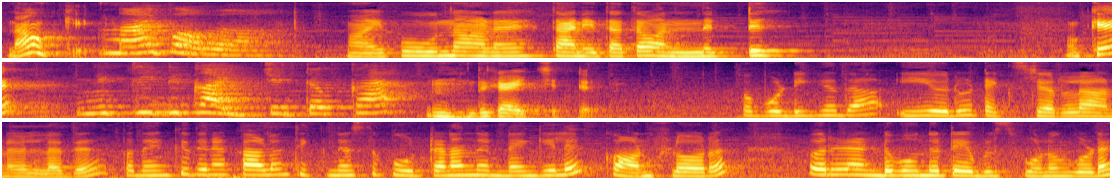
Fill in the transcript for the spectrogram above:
എന്നാ ഓക്കെ. മായി പോകും നാളെ. താനിത്താത്ത വന്നിട്ട്. ഓക്കെ? ഇത് കഴിച്ചിട്ട്. അപ്പോൾ പുഡിംഗ് ഈ ഒരു ടെക്സ്ചറിലാണ് ഉള്ളത്. അപ്പോൾ നിങ്ങൾക്ക് ഇതിനേക്കാളും തിക്നെസ് കൂട്ടണം എന്നുണ്ടെങ്കിൽ കോൺഫ്ലോർ ഒരു രണ്ട് മൂന്ന് ടേബിൾ സ്പൂണും കൂടെ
